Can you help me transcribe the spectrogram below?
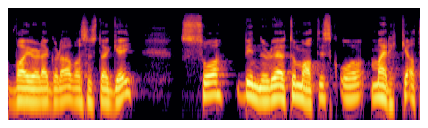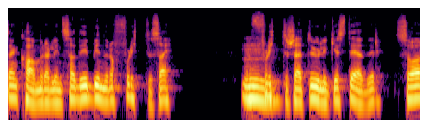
hva gjør deg glad, hva syns du er gøy, så begynner du automatisk å merke at den kameralinsa di begynner å flytte seg. Den mm. flytter seg til ulike steder. Så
